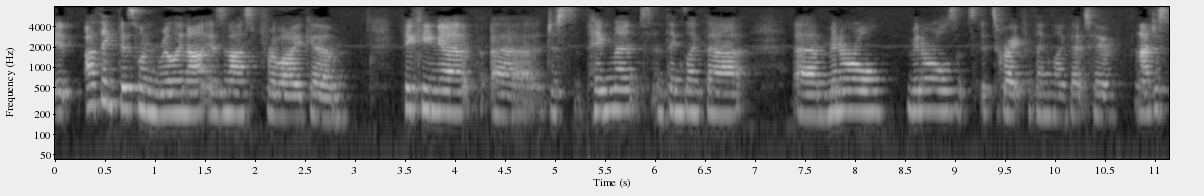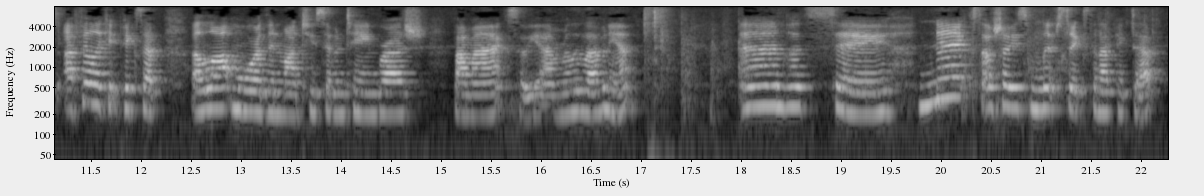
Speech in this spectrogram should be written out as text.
it. I think this one really not is nice for like um, picking up uh, just pigments and things like that. Uh, mineral minerals, it's, it's great for things like that too. And I just, I feel like it picks up a lot more than my 217 brush by MAC. So yeah, I'm really loving it. And let's see, next I'll show you some lipsticks that I picked up.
